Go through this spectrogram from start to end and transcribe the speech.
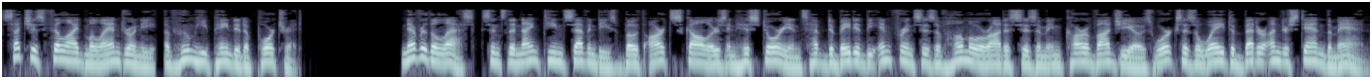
such as Fillide Melandroni, of whom he painted a portrait. Nevertheless, since the 1970s both art scholars and historians have debated the inferences of homoeroticism in Caravaggio's works as a way to better understand the man.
